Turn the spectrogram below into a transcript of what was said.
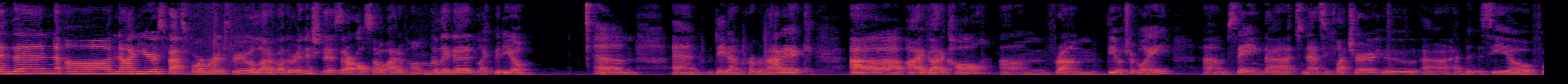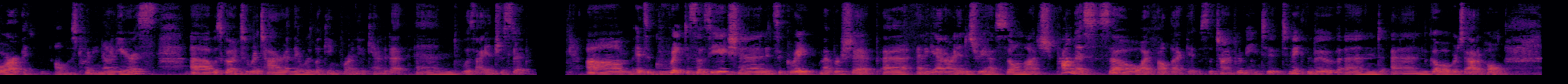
and then uh, nine years fast forward through a lot of other initiatives that are also out of home related, like video um, and data and programmatic uh, I got a call um, from the OAAA um, saying that Nancy Fletcher, who uh, had been the CEO for almost 29 years, uh, was going to retire and they were looking for a new candidate. And was I interested? Um, it's a great association, it's a great membership, uh, and again, our industry has so much promise. So I felt like it was the time for me to, to make the move and, and go over to out of home.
